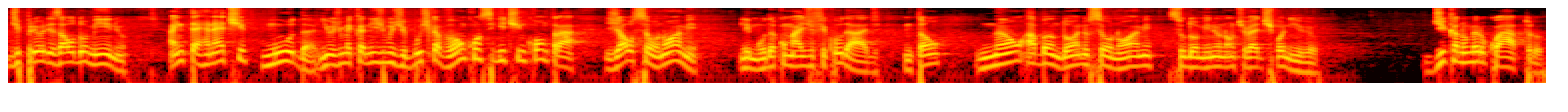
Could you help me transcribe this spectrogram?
de priorizar o domínio a internet muda e os mecanismos de busca vão conseguir te encontrar. Já o seu nome, ele muda com mais dificuldade. Então, não abandone o seu nome se o domínio não estiver disponível. Dica número 4:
